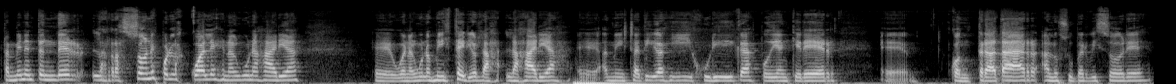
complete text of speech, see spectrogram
también entender las razones por las cuales en algunas áreas o en algunos ministerios las, las áreas administrativas y jurídicas podían querer contratar a los supervisores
